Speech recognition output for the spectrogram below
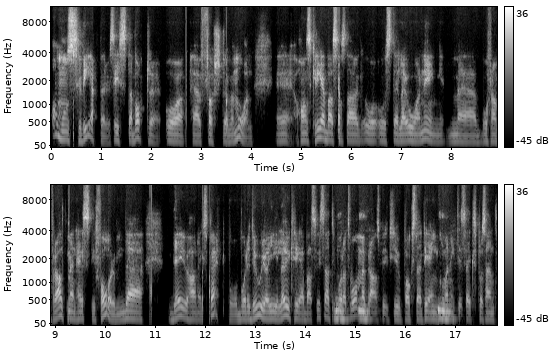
om hon sveper sista bortre och är först över mål. Eh, Hans Krebas som stag och, och ställa i ordning med och framförallt med en häst i form. Det, det är ju han expert på. Både du och jag gillar ju Krebas. Vi satt ju mm. båda två med mm. Brandsbygds djupbox där till 1,96 procent.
